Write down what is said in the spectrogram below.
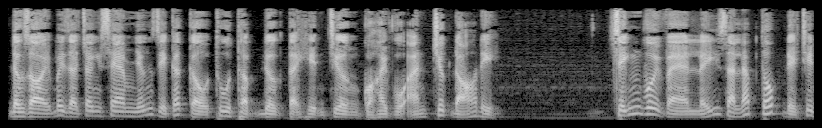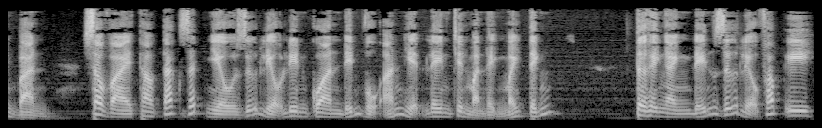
Được rồi, bây giờ cho anh xem những gì các cậu thu thập được tại hiện trường của hai vụ án trước đó đi. Chính vui vẻ lấy ra laptop để trên bàn. Sau vài thao tác rất nhiều dữ liệu liên quan đến vụ án hiện lên trên màn hình máy tính. Từ hình ảnh đến dữ liệu pháp y,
